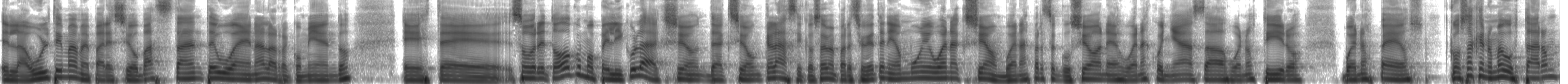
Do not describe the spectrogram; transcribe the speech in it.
eh, la última, me pareció bastante buena, la recomiendo. Este, sobre todo como película de acción, de acción clásica. O sea, me pareció que tenía muy buena acción, buenas persecuciones, buenas coñazas, buenos tiros, buenos peos. Cosas que no me gustaron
